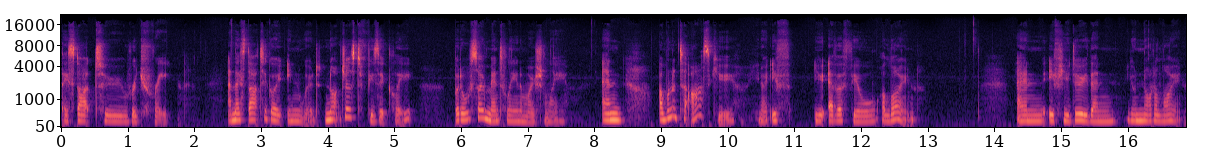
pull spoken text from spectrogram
they start to retreat and they start to go inward, not just physically, but also mentally and emotionally. And I wanted to ask you, you know, if you ever feel alone. And if you do, then you're not alone.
